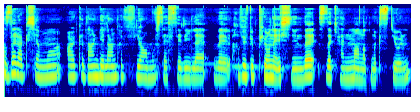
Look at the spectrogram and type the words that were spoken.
pazar akşamı arkadan gelen hafif yağmur sesleriyle ve hafif bir piyano eşliğinde size kendimi anlatmak istiyorum.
